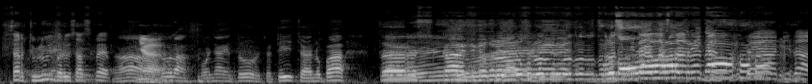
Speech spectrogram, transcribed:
Share dulu baru subscribe. Nah, Ya. itulah pokoknya itu. Jadi jangan lupa teruskan kita terus. Terus kita lestarikan budaya kita.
